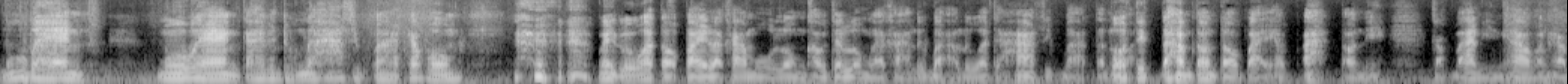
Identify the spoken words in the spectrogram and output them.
หมูแพงหมูแพงกลายเป็นถุงละห้าสิบบาทครับผม ไม่รู้ว่าต่อไปราคาหมูลงเขาจะลงราคาหรือเปล่า หรือว่าจะห้าสิบบาทตลอดติดตามตอนต่อไปครับ อะ ตอนนี้กลับบ้านกินข้าวกันครับ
